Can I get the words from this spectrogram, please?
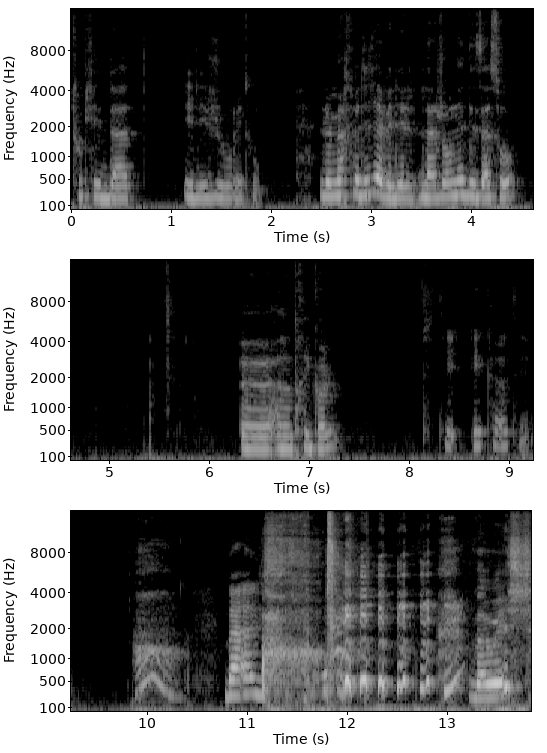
toutes les dates et les jours et tout. Le mercredi il y avait les- la journée des assos euh, à notre école. C'était éclaté. Bah, Bah wesh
